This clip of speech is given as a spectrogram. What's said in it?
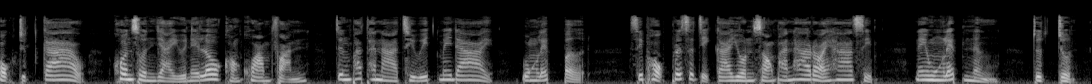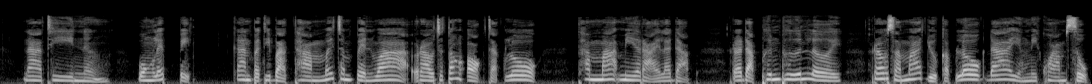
6.9 คนส่วนใหญ่อยู่ในโลกของความฝัน จึงพัฒนาชีวิตไม่ได้ วงเล็บเปิด 16 พฤศจิกายน 2550 ในวงเล็บหนึ่งจุดจุดนาทีหนึ่งวงเล็บปิด การปฏิบัติธรรมไม่จำเป็นว่าเราจะต้องออกจากโลก ธรรมะมีหลายระดับ ระดับพื้นๆเลย เราสามารถอยู่กับโลกได้อย่างมีความสุข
